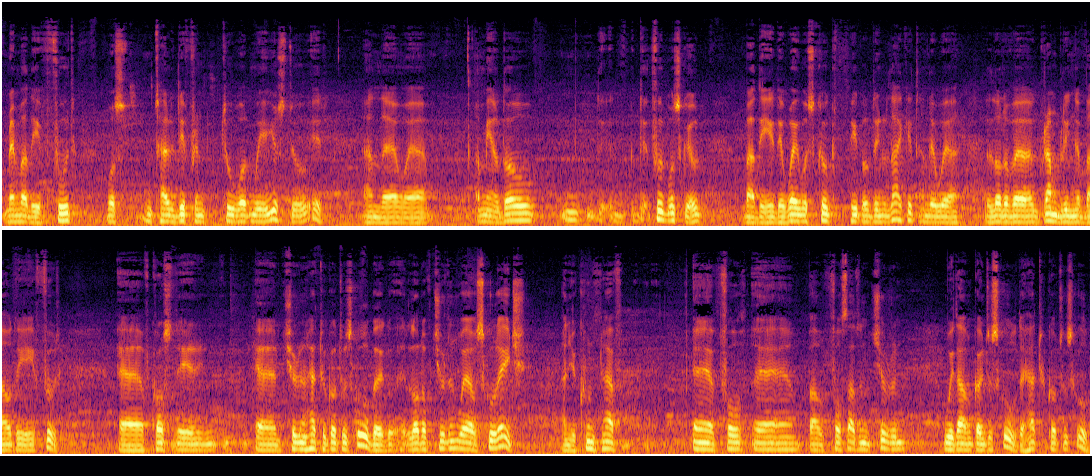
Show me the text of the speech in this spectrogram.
remember, the food was entirely different to what we used to eat, and there were, I mean, although the, the food was good, but the, the way it was cooked, people didn't like it, and there were a lot of uh, grumbling about the food. Uh, of course, the uh, children had to go to school, but a lot of children were of school age, and you couldn't have uh, four, uh, about 4,000 children without going to school. They had to go to school,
